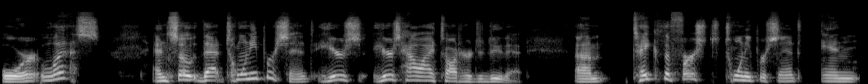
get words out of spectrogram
or less. And so that 20%, here's here's how I taught her to do that. Um, take the first 20% and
